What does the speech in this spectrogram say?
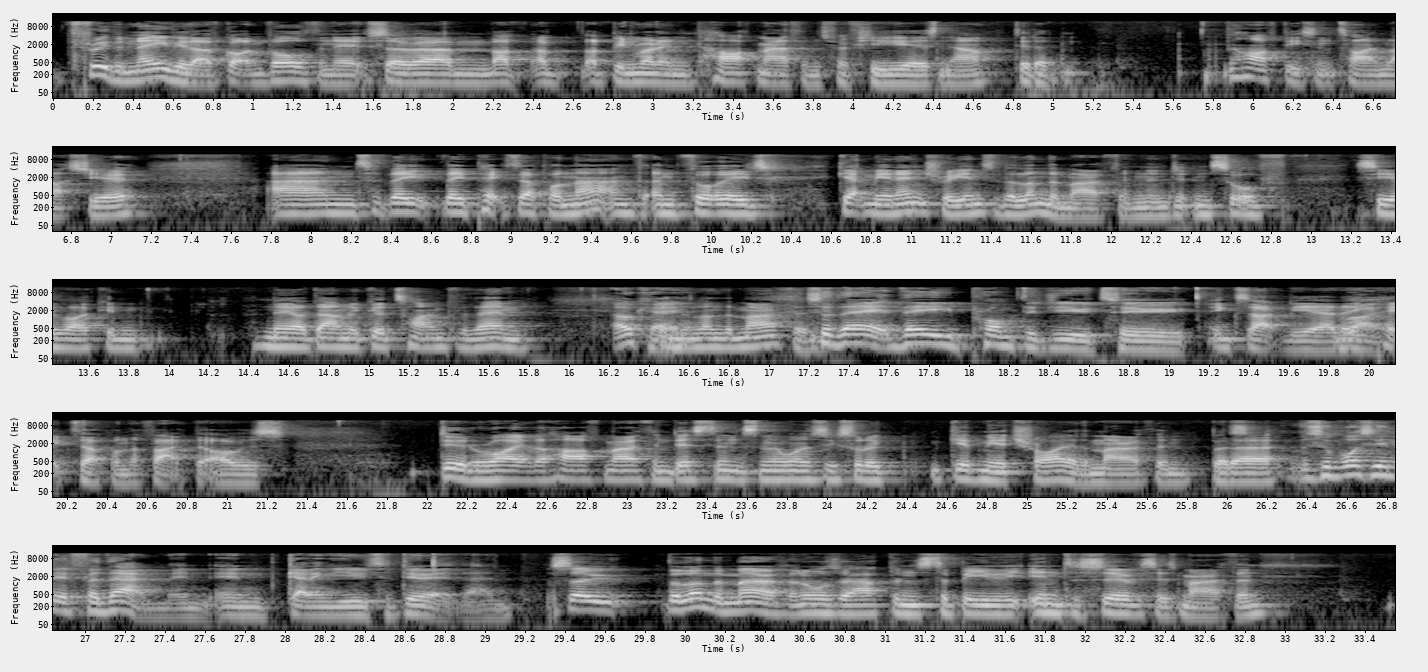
through the navy that I've got involved in it. So um, I've, I've, I've been running half marathons for a few years now. Did a half decent time last year, and they they picked up on that and, and thought they'd get me an entry into the London Marathon and, and sort of see if I can nail down a good time for them Okay. in the London Marathon. So they they prompted you to Exactly, yeah. They Right. picked up on the fact that I was doing all right at the half marathon distance and they wanted to sort of give me a try at the marathon. But uh, So what's in it for them in, in getting you to do it then? so the London Marathon also happens to be the inter services marathon.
